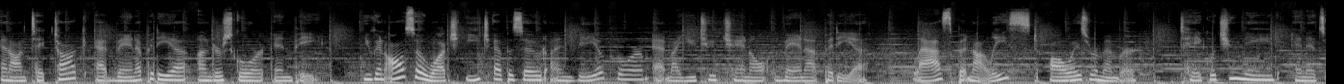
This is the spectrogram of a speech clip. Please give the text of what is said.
and on TikTok at Vanna Padilla underscore NP. You can also watch each episode on video form at my YouTube channel, Vanna Padilla. Last but not least, always remember take what you need, and it's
